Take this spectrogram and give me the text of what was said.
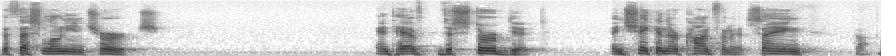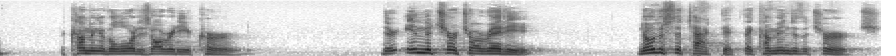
the Thessalonian church and have disturbed it and shaken their confidence, saying, uh, The coming of the Lord has already occurred. They're in the church already. Notice the tactic. They come into the church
